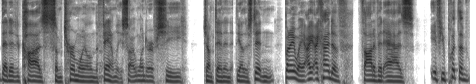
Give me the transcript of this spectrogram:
that it had caused some turmoil in the family. So I wonder if she jumped in and the others didn't. But anyway, I, I kind of thought of it as if you put the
